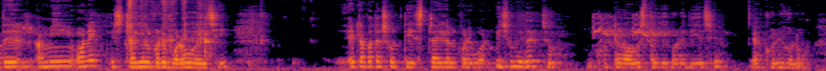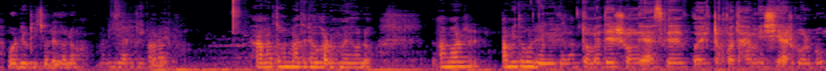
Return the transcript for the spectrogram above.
আমাদের, আমি অনেক স্ট্রাগল করে বড় হয়েছি। এটা কথা সত্যি স্ট্রাগল করে বড় পিছনে দেখছ? ঘরটার অবস্থা কী করে দিয়েছে? এখনই হলো ও ডিউটি চলে গেলো। মানে আর কি করে? আমার তখন মাথাটা গরম হয়ে গেলো। আমার, আমি তখন রেগে গেলাম। তোমাদের সঙ্গে আজকে কয়েকটা কথা আমি শেয়ার করব।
